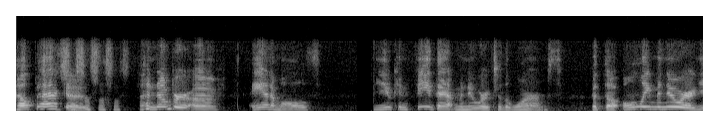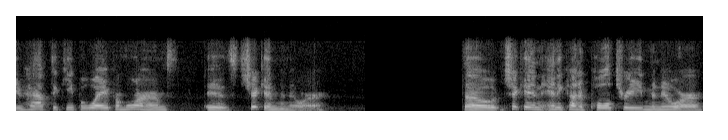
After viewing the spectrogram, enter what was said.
alpacas, a number of animals, you can feed that manure to the worms. But the only manure you have to keep away from worms is chicken manure. So, chicken, any kind of poultry manure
